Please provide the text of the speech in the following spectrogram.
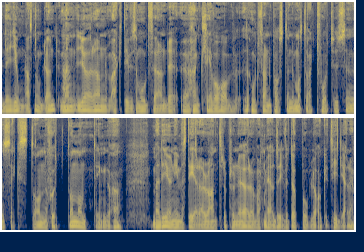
Det är Jonas Nordlund. Men Göran aktiv som ordförande, eh, han klev av ordförandeposten. Det måste ha varit 2016, 17 någonting. Va? Men det är ju en investerare och entreprenör och varit med och drivit upp bolag tidigare.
